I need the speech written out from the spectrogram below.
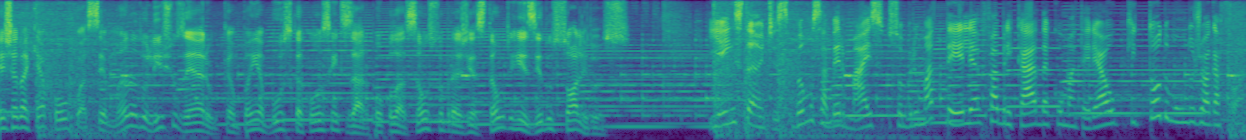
Veja daqui a pouco a Semana do Lixo Zero. Campanha busca conscientizar a população sobre a gestão de resíduos sólidos. E em instantes, vamos saber mais sobre uma telha fabricada com material que todo mundo joga fora.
